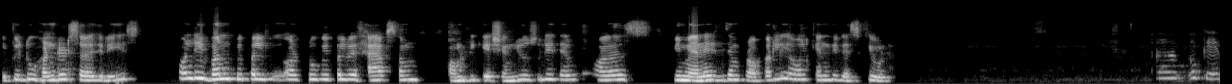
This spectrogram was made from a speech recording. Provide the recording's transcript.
if we do 100 surgeries, only one people or two people will have some complication. Usually, they else we manage them properly, all can be rescued. Uh, okay.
